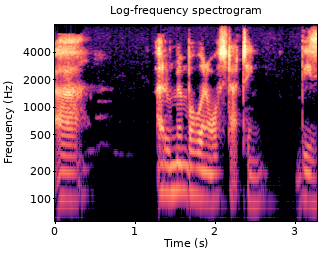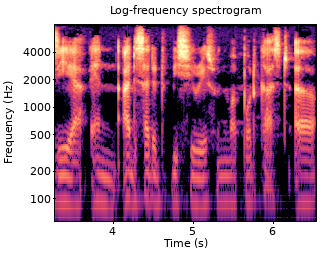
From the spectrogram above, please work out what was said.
Uh, I remember when I was starting this year and I decided to be serious with my podcast. Uh,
